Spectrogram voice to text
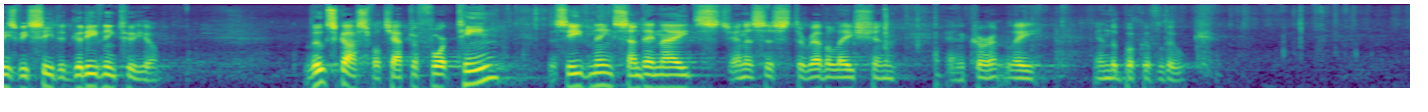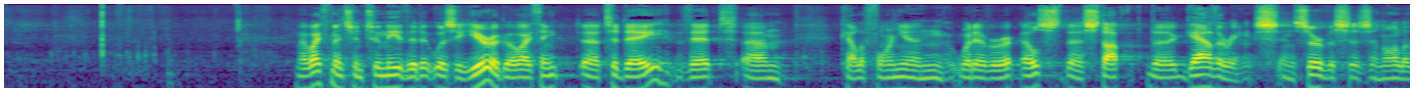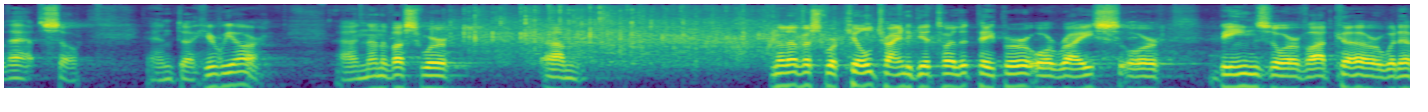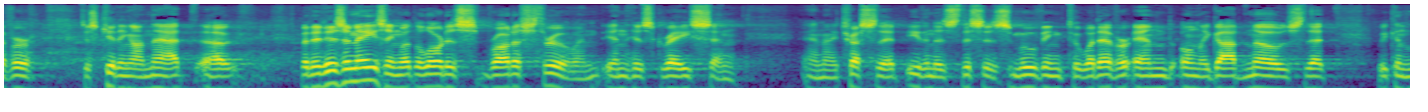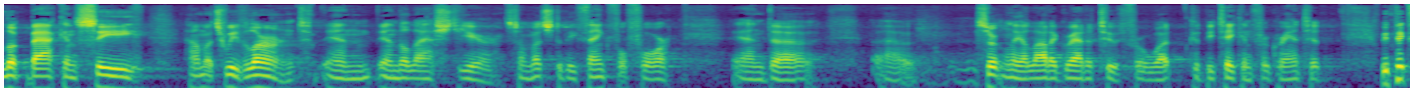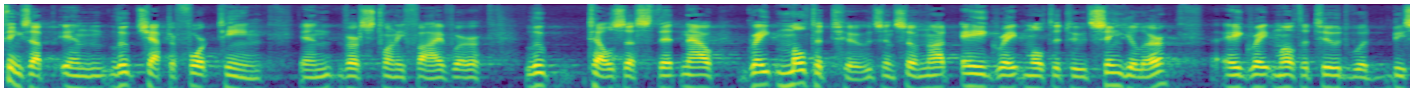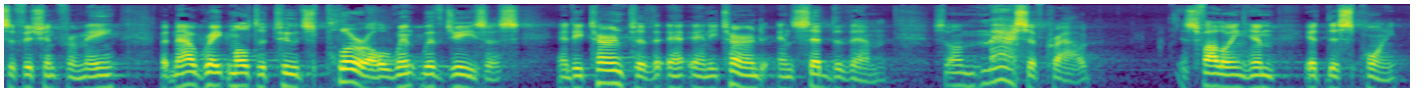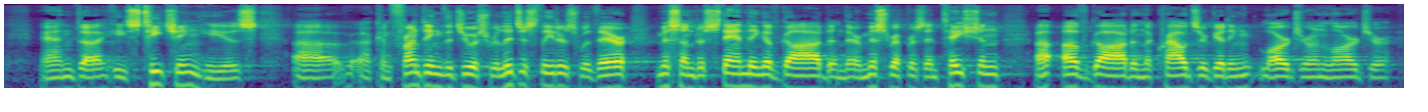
Please be seated. Good evening to you. Luke's Gospel, chapter 14, this evening, Sunday nights, Genesis to Revelation, and currently in the book of Luke. My wife mentioned to me that it was a year ago, I think, uh, today, that um, California and whatever else uh, stopped the gatherings and services and all of that. So, and uh, here we are. Uh, none of us were. Um, none of us were killed trying to get toilet paper or rice or beans or vodka or whatever. Just kidding on that. Uh, but it is amazing what the Lord has brought us through and in His grace. And, and I trust that even as this is moving to whatever end only God knows, that we can look back and see how much we've learned in, in the last year. So much to be thankful for, and uh, uh, certainly a lot of gratitude for what could be taken for granted. We pick things up in Luke chapter 14, in verse 25, where Luke tells us that now great multitudes, and so not a great multitude singular, a great multitude would be sufficient for me but now great multitudes, plural, went with Jesus, and he turned to the, and he turned and said to them. So a massive crowd is following him at this point, and uh, he's teaching. He is uh, uh, confronting the Jewish religious leaders with their misunderstanding of God and their misrepresentation uh, of God, and the crowds are getting larger and larger.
